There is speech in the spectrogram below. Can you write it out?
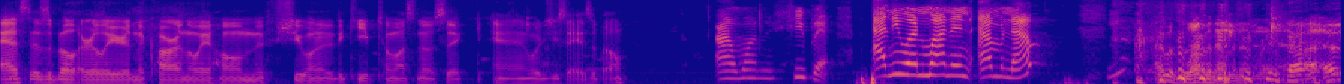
asked Isabel earlier in the car on the way home if she wanted to keep Tomas Nosek, and what did you say, Isabel? I want to keep it. Anyone want an M&M? I would love an M&M. right now.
